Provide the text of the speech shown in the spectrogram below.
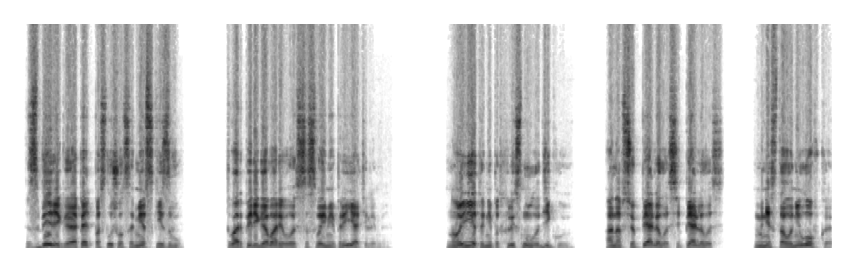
С берега опять послышался мерзкий звук. Тварь переговаривалась со своими приятелями. Но и это не подхлестнуло дикую. Она все пялилась и пялилась. Мне стало неловко,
